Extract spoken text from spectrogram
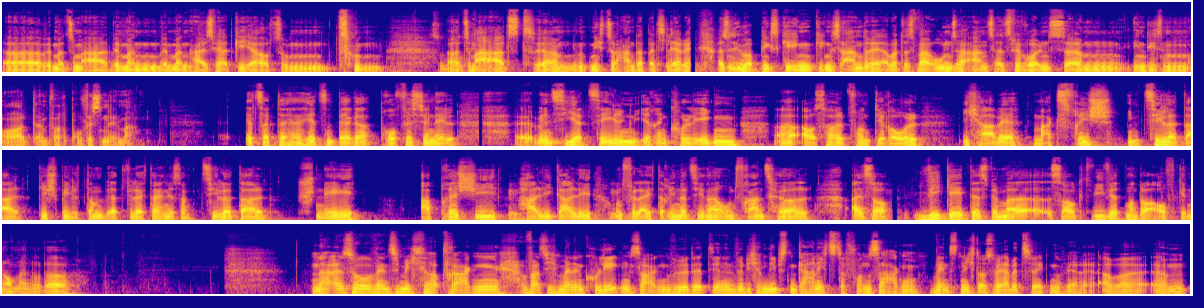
äh, wenn man zum wenn man wenn man Halsweh hat, gehe ich auch zum zum zum, äh, zum Arzt ja und nicht zur Handarbeitslehre. Also überhaupt nichts gegen gegen das andere, aber das war unser Ansatz. Wir wollen es ähm, in diesem Ort einfach professionell machen. Jetzt sagt der Herr Hitzenberger professionell. Äh, wenn Sie erzählen Ihren Kollegen äh, außerhalb von Tirol, ich habe Max Frisch im Zillertal gespielt, dann wird vielleicht eine sagen, Zillertal, Schnee, Après-Ski, Halligalli und vielleicht erinnert sich noch und Franz Hörl. Also wie geht es, wenn man sagt, wie wird man da aufgenommen oder na, also wenn Sie mich fragen, was ich meinen Kollegen sagen würde, denen würde ich am liebsten gar nichts davon sagen, wenn es nicht aus Werbezwecken wäre. Aber ähm,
